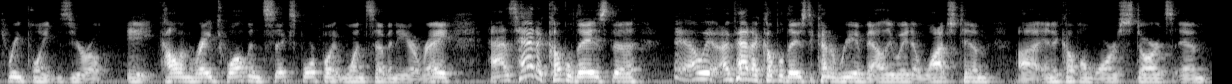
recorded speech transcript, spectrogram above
3.08. Colin Rea 12 and 6, 4.17 ERA has had a couple days to yeah, I've had a couple days to kind of reevaluate. I watched him uh, in a couple more starts, and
